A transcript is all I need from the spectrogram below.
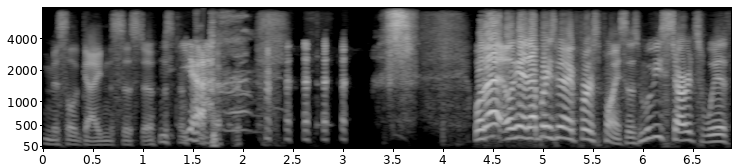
missile guidance systems. Yeah. well, that okay. That brings me to my first point. So this movie starts with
